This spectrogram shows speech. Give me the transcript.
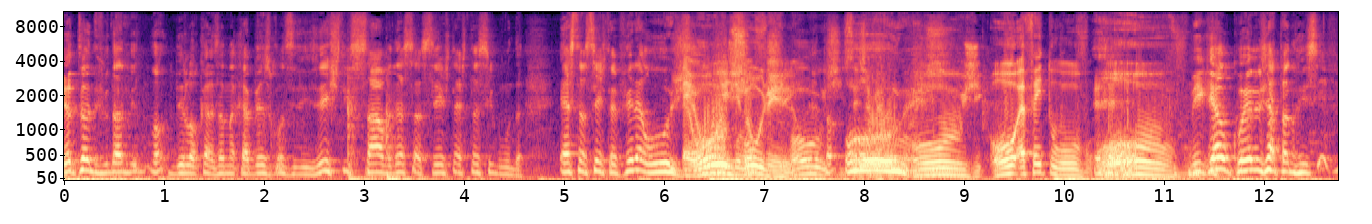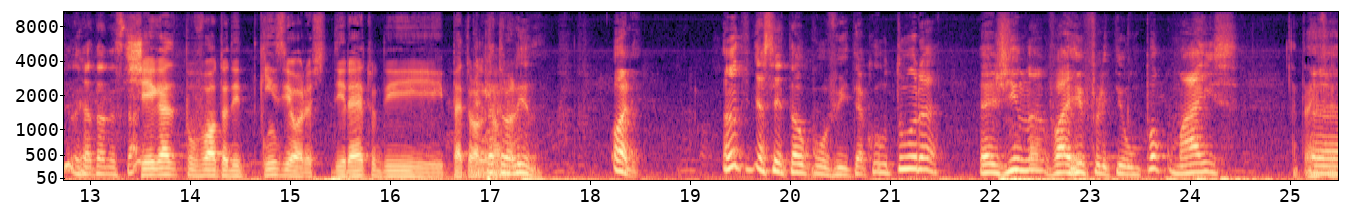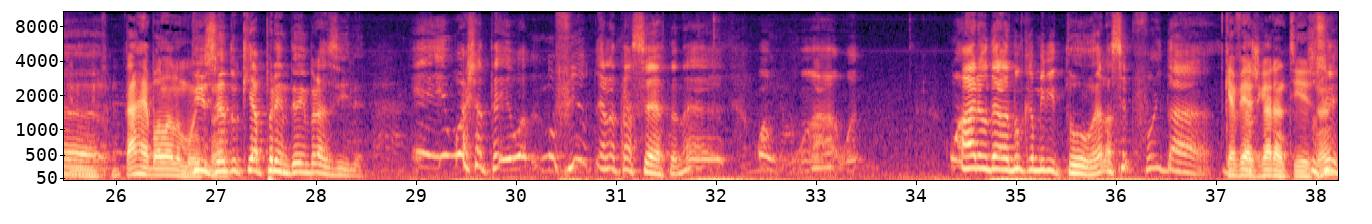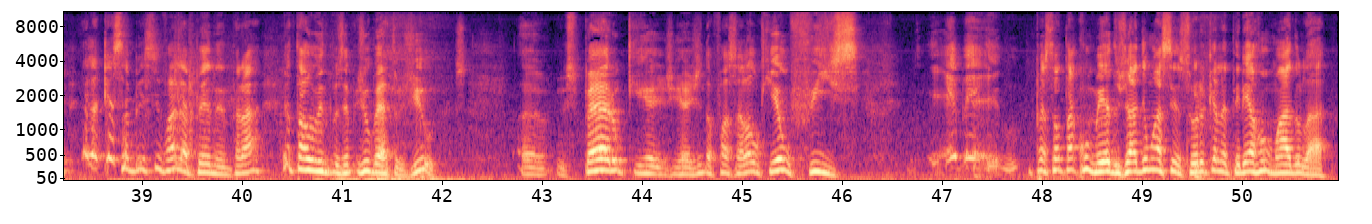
Eu tenho dificuldade de, de localizar na cabeça quando se diz este sábado, essa sexta, esta segunda. Esta sexta-feira é hoje. É hoje, meu Hoje. Hoje. seja Hoje. Hoje. O- é feito ovo. Ovo. Miguel Coelho já está no Recife? Já está na cidade? Chega por volta de 15 horas, direto de Petrolina. Petrolina. Olha, antes de aceitar o convite à cultura, Regina vai refletir um pouco mais, Tá refletindo eh, muito. Tá rebolando muito. dizendo né? o que aprendeu em Brasília. E eu acho até, eu- no fim, ela está certa, né? Uma, uma- uma- uma área onde ela nunca militou, ela sempre foi da. Quer ver as garantias, né? ela quer saber se vale a pena entrar. Eu estava ouvindo, por exemplo, Gilberto Gil. eh, espero que Regi- Regina faça lá o que eu fiz. O pessoal está com medo já de uma assessora que ela teria arrumado lá.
